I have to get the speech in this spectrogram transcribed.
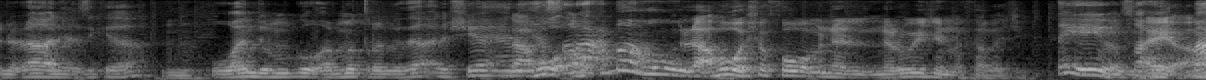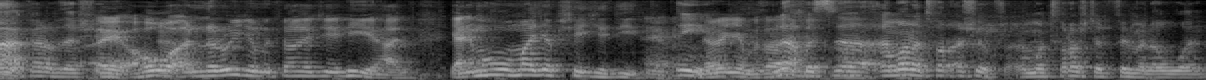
من الآلهة زي كذا. وعنده المقو- المطرق وذا الأشياء يعني لا، هو- الصراحه ما هو لا هو شوف هو من ال Norwegian mythology اي أيوه صحيح. أيوة، معك هو- أنا في ذا الشيء. أيوه هو ال Norwegian mythology هي هذه. يعني ما هو ما جاب شيء جديد أيوة. يعني. إيه. مثلاً لا. بس آه، لما أنا اتفرج أشوف لما تفرجت الفيلم الأول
